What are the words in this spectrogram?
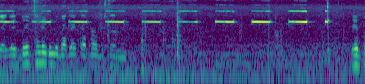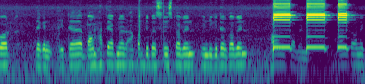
ব্যাক লাইট ব্রেক ধরলেই কিন্তু ব্যাক লাইটটা আপনারা বুঝতে পারবেন। এরপর দেখেন, এটা বাম হাতে আপনার আপার ডিপার সুইচ পাবেন ইন্ডিকেটর পাবেন হর্ন পাবেন। হর্নটা অনেক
